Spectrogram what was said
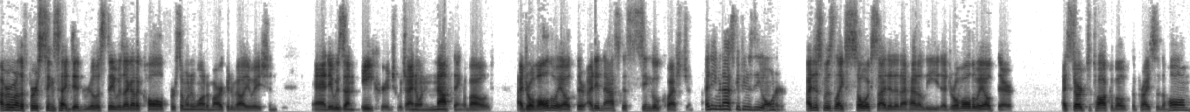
I remember one of the first things I did in real estate was I got a call for someone who wanted a market evaluation, and it was on acreage, which I know nothing about. I drove all the way out there. I didn't ask a single question. I didn't even ask if he was the owner. I just was like so excited that I had a lead. I drove all the way out there. I start to talk about the price of the home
